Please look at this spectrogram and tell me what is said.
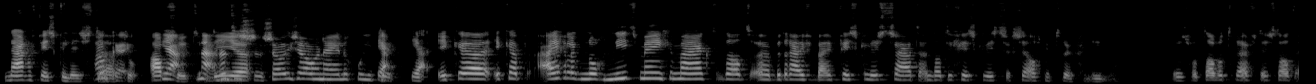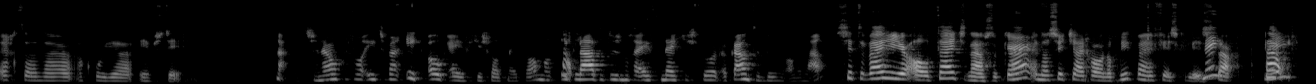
naar een fiscalist eh, toe. Absoluut. Ja, nou, Die, dat is dus sowieso een hele goede tip. ja, ja. Ik, ik heb eigenlijk nog niet meegemaakt dat bedrijven bij een fiscalist zaten en dat die fiscalist zichzelf niet terugverdiende. Dus wat dat betreft is dat echt een, een goede investering. Nou, dat is in elk geval iets waar ik ook eventjes wat mee kan. Want ik Nou. laat het dus nog even netjes door de accountant doen allemaal. Zitten wij hier al een tijdje naast elkaar en dan zit jij gewoon nog niet bij een fiscalist. Nee. Nou, nou, Nee,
